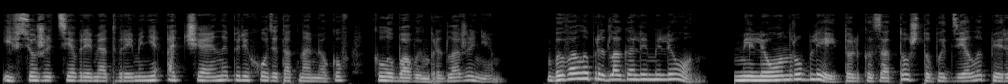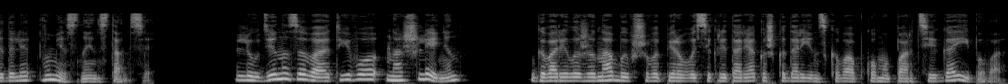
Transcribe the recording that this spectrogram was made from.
И все же те время от времени отчаянно переходят от намеков к лобовым предложениям. Бывало, предлагали миллион. Миллион рублей только за то, чтобы дело передали в местные инстанции. Люди называют его «наш Ленин», — говорила жена бывшего первого секретаря Кашкадаринского обкома партии Гаипова,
